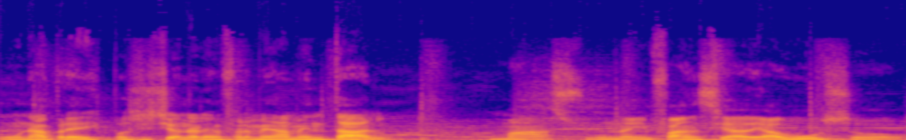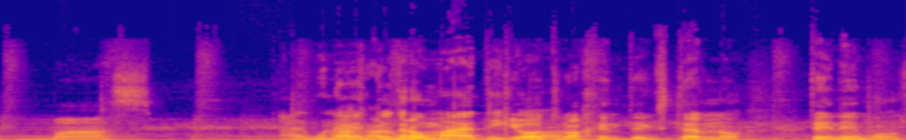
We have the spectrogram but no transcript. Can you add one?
una predisposición a la enfermedad mental, más una infancia de abuso, más algún evento algún traumático. que otro agente externo, tenemos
